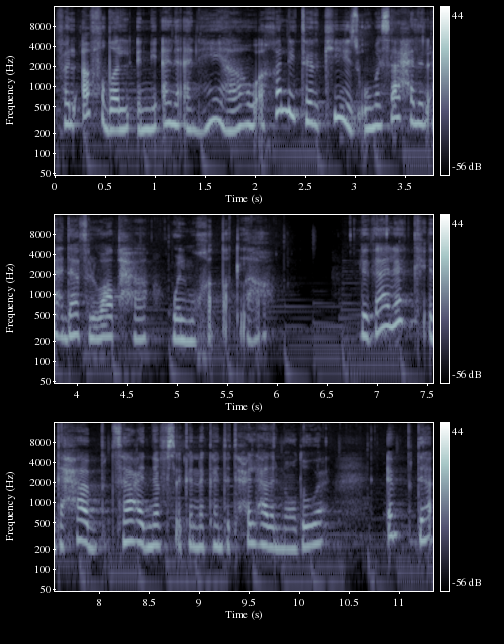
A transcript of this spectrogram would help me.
فالأفضل أني أنا أنهيها وأخلي تركيز ومساحة للأهداف الواضحة والمخطط لها. لذلك إذا حاب تساعد نفسك أنك أنت تحل هذا الموضوع ابدأ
